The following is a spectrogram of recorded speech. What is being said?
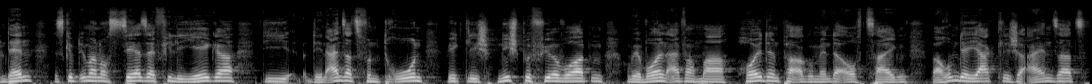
Denn es gibt immer noch sehr, sehr viele Jäger, die den Einsatz von Drohnen wirklich nicht befürworten. Und wir wollen einfach mal heute ein paar Argumente aufzeigen, warum der jagdliche Einsatz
